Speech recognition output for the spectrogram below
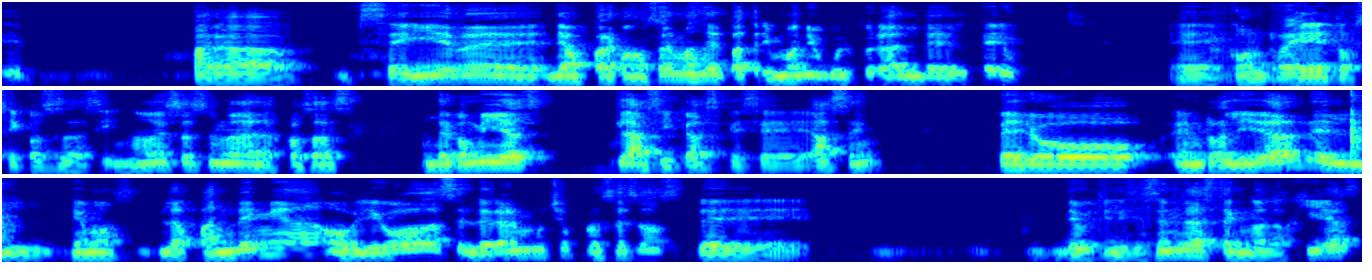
eh, para seguir, digamos, para conocer más del patrimonio cultural del Perú, con retos y cosas así, ¿no? Eso es una de las cosas, entre comillas, clásicas que se hacen, pero en realidad, el, digamos, la pandemia obligó a acelerar muchos procesos de, de utilización de las tecnologías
